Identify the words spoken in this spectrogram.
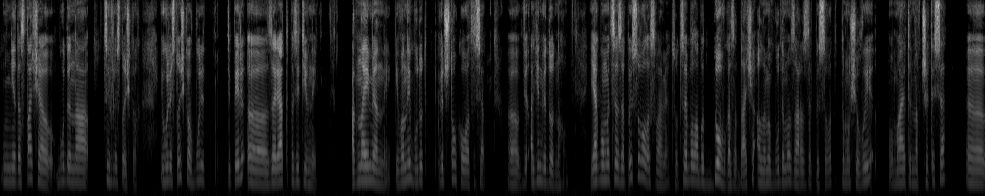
недостача буде на цих листочках. І у листочків буде тепер е, заряд позитивний, одноіменний, і вони будуть відштовхуватися е, один від одного. Якби ми це записували з вами, то це була б довга задача, але ми будемо зараз записувати, тому що ви маєте навчитися е,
